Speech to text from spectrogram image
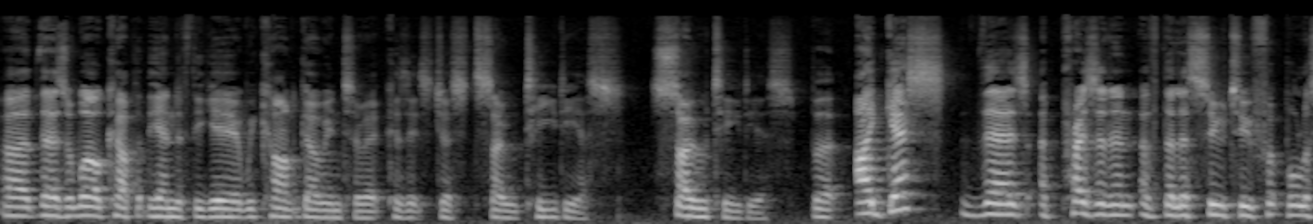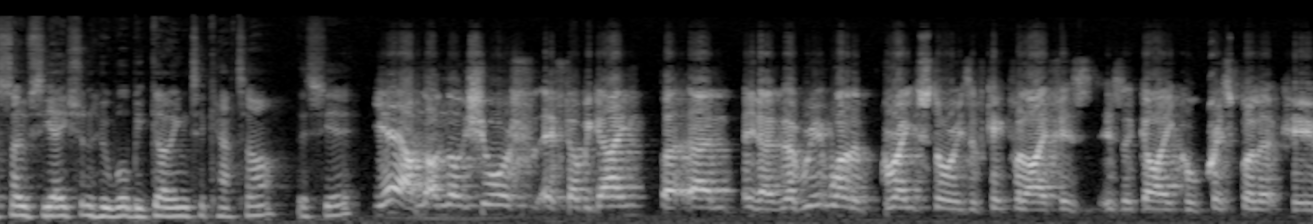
Uh, there's a World Cup at the end of the year. We can't go into it because it's just so tedious. So tedious. But I guess there's a president of the Lesotho Football Association who will be going to Qatar this year. Yeah, I'm not, I'm not sure if, if, they'll be going. But, um, you know, one of the great stories of Kick for Life is, is a guy called Chris Bullock who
